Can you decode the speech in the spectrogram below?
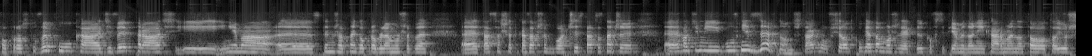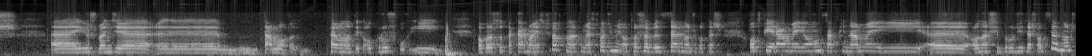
po prostu wypłukać, wyprać i, i nie ma z tym żadnego problemu, żeby ta saszetka zawsze była czysta. To znaczy, chodzi mi głównie z zewnątrz, tak? Bo w środku wiadomo, że jak tylko wsypiemy do niej karmę, no to, to już, już będzie tam pełno tych okruszków i po prostu ta karma jest w środku. Natomiast chodzi mi o to, żeby z zewnątrz, bo też otwieramy ją, zapinamy i e, ona się brudzi też od zewnątrz.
